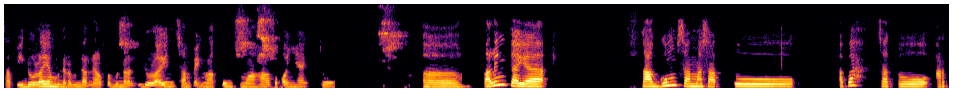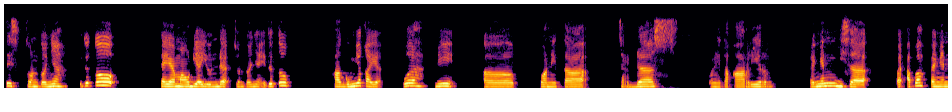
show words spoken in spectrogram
satu idola yang benar-benar Nelva beneran idolain sampai ngelakuin semua hal pokoknya itu eh paling kayak kagum sama satu apa satu artis contohnya. Itu tuh kayak Maudy Ayunda contohnya. Itu tuh kagumnya kayak wah ini eh, wanita cerdas wanita karir pengen bisa pe- apa pengen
